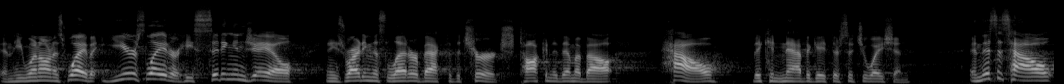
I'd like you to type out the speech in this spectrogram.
And he went on his way. But years later, he's sitting in jail, and he's writing this letter back to the church, talking to them about how they can navigate their situation. And this is how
